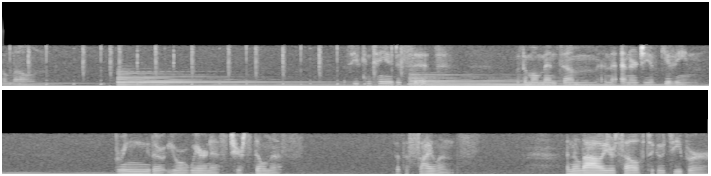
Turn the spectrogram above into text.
alone. As you continue to sit with the momentum and the energy of giving the, your awareness to your stillness, to the silence, and allow yourself to go deeper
